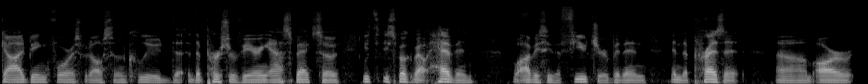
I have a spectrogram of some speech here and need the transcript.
God being for us would also include the, the persevering aspect? So you, you spoke about heaven, well, obviously the future, but then in the present, um, are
